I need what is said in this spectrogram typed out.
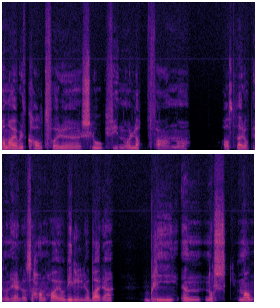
han har jo blitt kalt for uh, slogfinn og lappfan og alt det der opp gjennom hele. Så han har jo ville jo bare bli en norsk mann.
